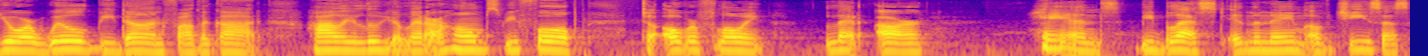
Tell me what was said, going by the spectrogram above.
your will be done, Father God. Hallelujah. Let our homes be full to overflowing. Let our hands be blessed in the name of Jesus.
